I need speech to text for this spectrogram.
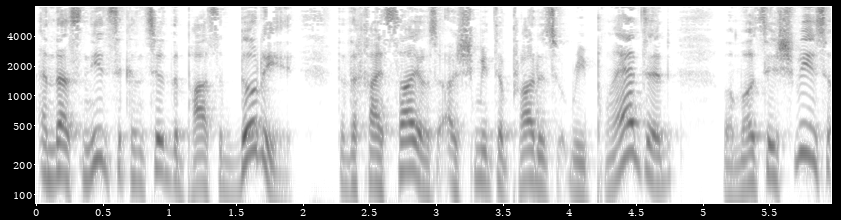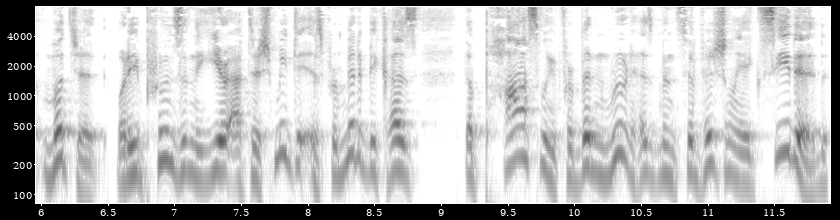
and thus needs to consider the possibility that the chasayos are Shemitah produce replanted, what he prunes in the year after Shemitah is permitted because the possibly forbidden root has been sufficiently exceeded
